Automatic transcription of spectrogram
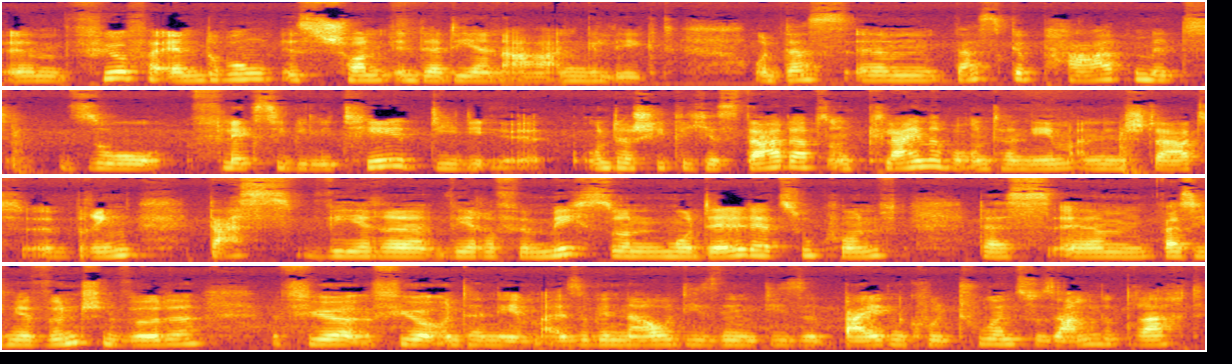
ähm, für Veränderung ist schon in der DNA angelegt. Und das, ähm, das gepaart mit so Flexibilität, die, die äh, unterschiedliche Startups und kleinere Unternehmen an den Start äh, bringen, das wäre, wäre für mich so ein Modell der Zukunft, das, ähm, was ich mir wünschen würde für, für Unternehmen. Also genau diesen, diese beiden Kulturen zusammengebracht,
